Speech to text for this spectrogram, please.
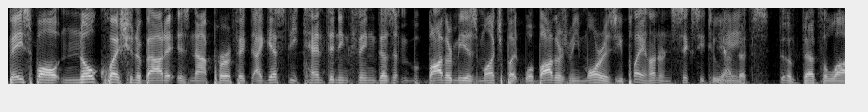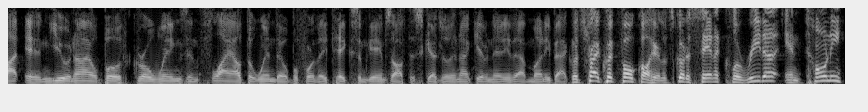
baseball, no question about it, is not perfect. I guess the tenth inning thing doesn't bother me as much, but what bothers me more is you play 162 yeah, games. that's that's a lot, and you and I will both grow wings and fly out the window before they take some games off the schedule. They're not giving any of that money back. Let's try a quick phone call here. Let's go to Santa Clarita and Tony.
